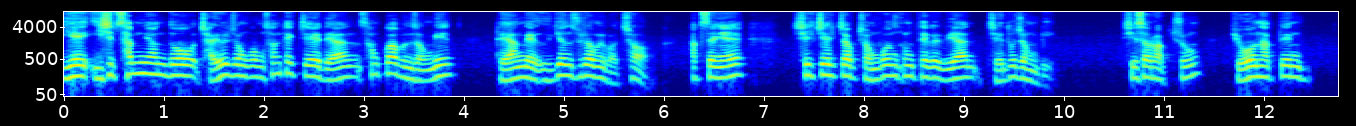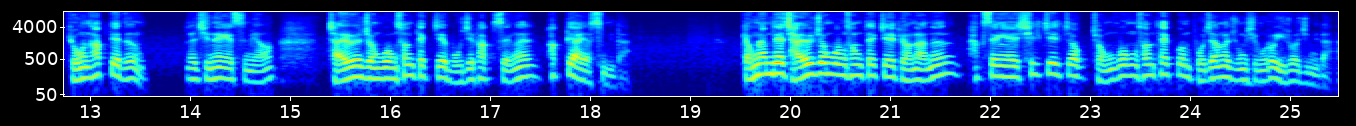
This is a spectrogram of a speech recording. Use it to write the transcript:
이에 23년도 자율 전공 선택제에 대한 성과 분석 및 대학 내 의견 수렴을 거쳐 학생의 실질적 전공 선택을 위한 제도 정비, 시설 확충, 교원 확대, 교원 확대 등을 진행했으며 자율 전공 선택제 모집 학생을 확대하였습니다. 경남대 자율전공 선택제의 변화는 학생의 실질적 전공 선택권 보장을 중심으로 이루어집니다.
